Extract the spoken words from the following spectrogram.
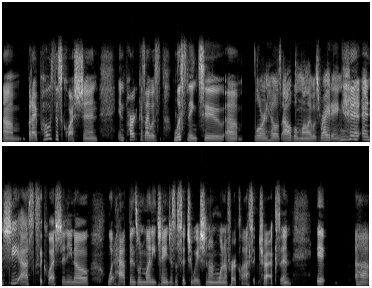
Um, but I posed this question in part because I was listening to um, Lauryn Hill's album while I was writing. and she asks the question, you know, what happens when money changes a situation on one of her classic tracks? And uh,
